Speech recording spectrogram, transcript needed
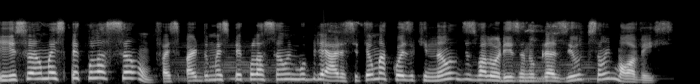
E isso é uma especulação, faz parte de uma especulação imobiliária. Se tem uma coisa que não desvaloriza no Brasil, são imóveis.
